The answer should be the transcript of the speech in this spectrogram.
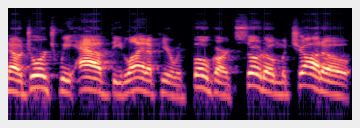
Now, George, we have the lineup here with Bogart, Soto, Machado,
